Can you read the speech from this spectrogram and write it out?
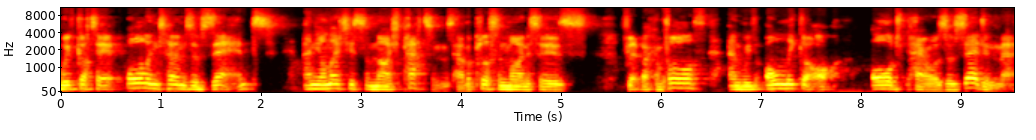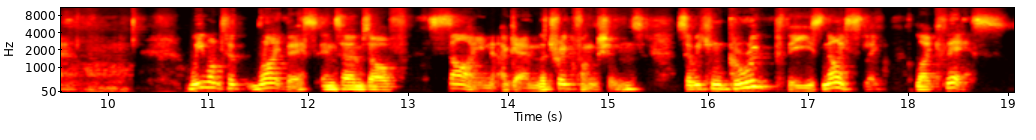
we've got it all in terms of z, and you'll notice some nice patterns, how the plus and minuses flip back and forth, and we've only got odd powers of z in there. We want to write this in terms of sine, again, the trig functions, so we can group these nicely, like this.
